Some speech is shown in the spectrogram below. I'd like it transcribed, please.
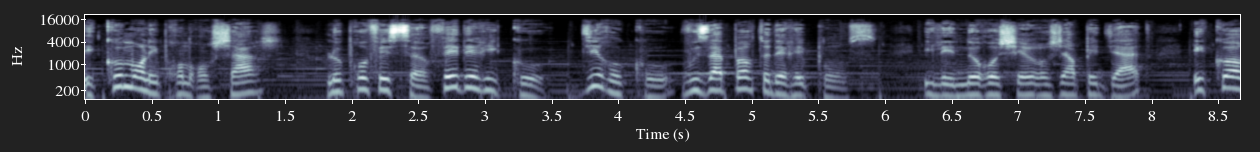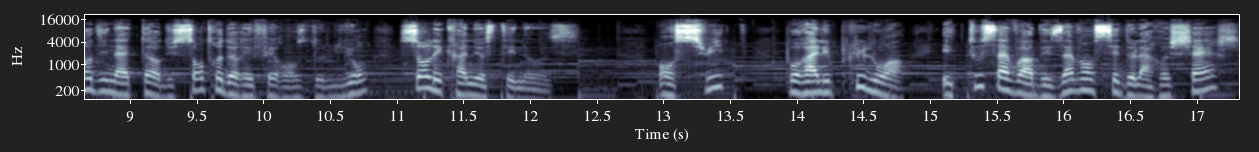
Et comment les prendre en charge? Le professeur Federico Di Rocco vous apporte des réponses. Il est neurochirurgien pédiatre et coordinateur du centre de référence de Lyon sur les craniosténoses. Ensuite, pour aller plus loin et tout savoir des avancées de la recherche,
